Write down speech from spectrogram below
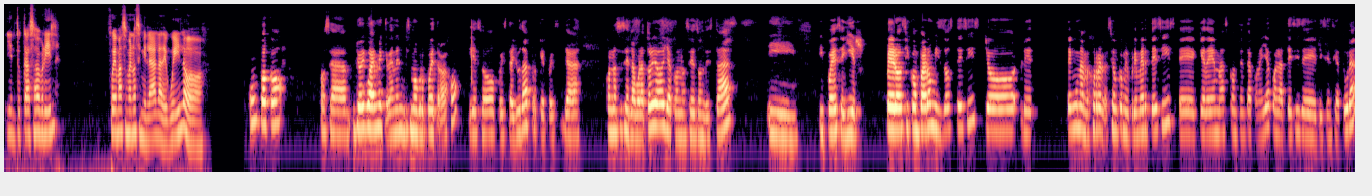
¿Y en tu caso, Abril? ¿Fue más o menos similar a la de Will o...? Un poco, o sea, yo igual me quedé en el mismo grupo de trabajo y eso pues te ayuda porque pues ya conoces el laboratorio, ya conoces dónde estás y, y puedes seguir. Pero si comparo mis dos tesis, yo le tengo una mejor relación con mi primer tesis, eh, quedé más contenta con ella, con la tesis de licenciatura.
